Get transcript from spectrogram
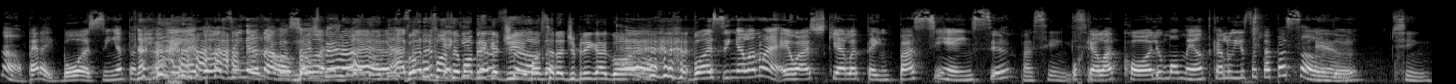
Não, peraí, boazinha também ninguém é boazinha, não. tava só Boa- esperando. É, Vamos fazer uma briga de. pensando. Uma cena de briga agora. É, boazinha ela não é. Eu acho que ela tem paciência, Paciência. porque ela acolhe o momento que a Luísa tá passando. É. Sim.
